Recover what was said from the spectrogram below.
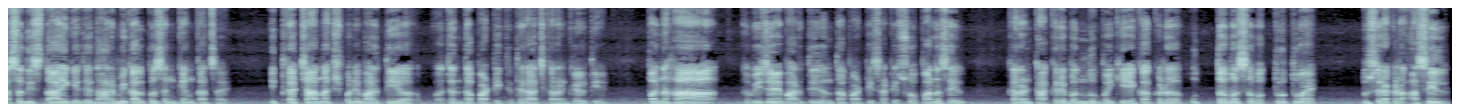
असं दिसतं आहे की ते धार्मिक अल्पसंख्याकाचं आहे. इतका चाणक्षपणे भारतीय जनता पार्टी तिथे राजकारण खेळतीये. पण हा विजय भारतीय जनता पार्टीसाठी सोपा नसेल कारण ठाकरे बंधूंपैकी एकाकडं उत्तम असं वक्तृत्व आहे दुसऱ्याकडं असेल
